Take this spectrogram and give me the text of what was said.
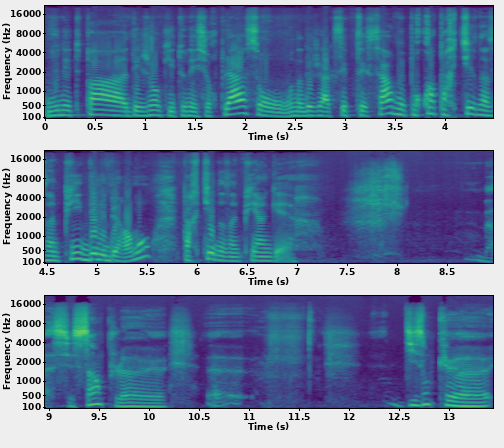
vous n'êtes pas des gens qui tenaient sur place, on, a déjà accepté ça, mais pourquoi partir dans un pays délibérément, partir dans un pays en guerre? Bah, C'est simple. Disons que.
